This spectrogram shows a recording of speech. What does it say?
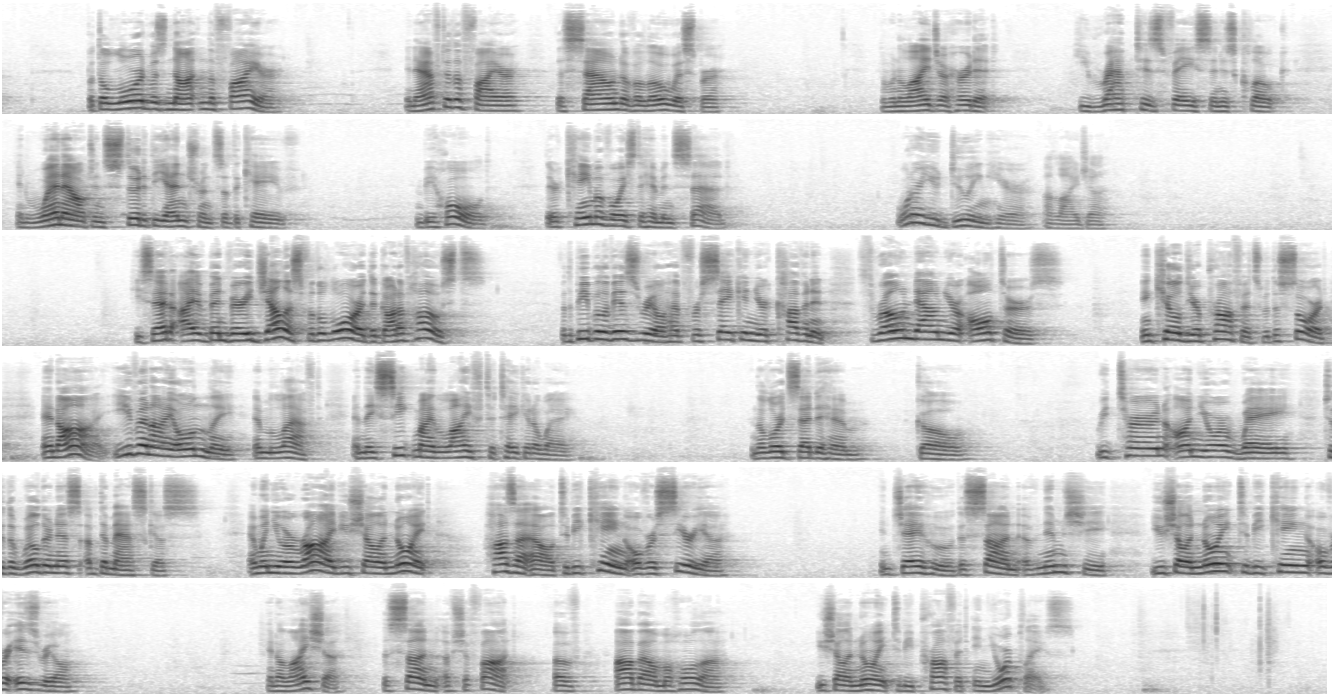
But the Lord was not in the fire. And after the fire, the sound of a low whisper. And when Elijah heard it, he wrapped his face in his cloak and went out and stood at the entrance of the cave. And behold, there came a voice to him and said, What are you doing here, Elijah? He said, I have been very jealous for the Lord, the God of hosts. For the people of Israel have forsaken your covenant, thrown down your altars, and killed your prophets with the sword. And I, even I only, am left, and they seek my life to take it away. And the Lord said to him, Go, return on your way to the wilderness of Damascus, and when you arrive, you shall anoint Hazael to be king over Syria. And Jehu, the son of Nimshi, you shall anoint to be king over Israel. And Elisha, the son of Shaphat of Abel Meholah, you shall anoint to be prophet in your place.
